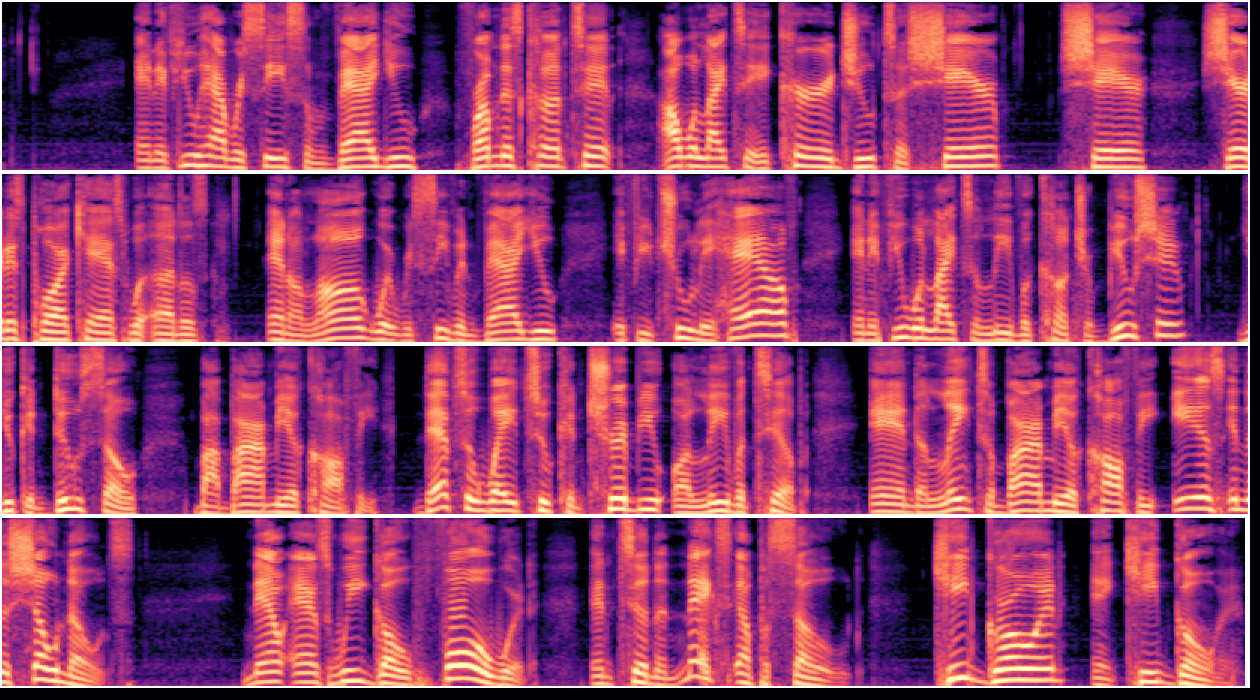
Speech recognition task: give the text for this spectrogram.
And if you have received some value from this content, I would like to encourage you to share, share, share this podcast with others. And along with receiving value, if you truly have, and if you would like to leave a contribution, you can do so by buying me a coffee. That's a way to contribute or leave a tip. And the link to buy me a coffee is in the show notes. Now, as we go forward until the next episode, keep growing and keep going.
